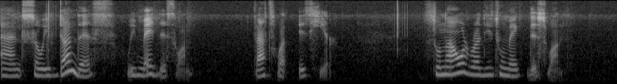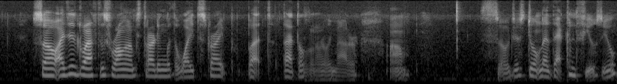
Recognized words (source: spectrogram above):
And so we've done this, we made this one. That's what is here. So now we're ready to make this one. So I did graph this wrong. I'm starting with a white stripe, but that doesn't really matter. Um, so just don't let that confuse you.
